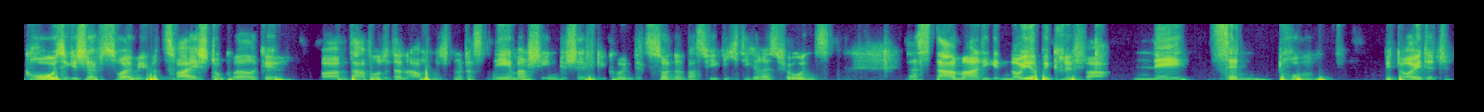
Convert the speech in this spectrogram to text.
Große Geschäftsräume über zwei Stockwerke. Ähm, da wurde dann auch nicht nur das Nähmaschinengeschäft gegründet, sondern was viel wichtigeres für uns, das damalige neue Begriff war Nähzentrum. Bedeutet,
